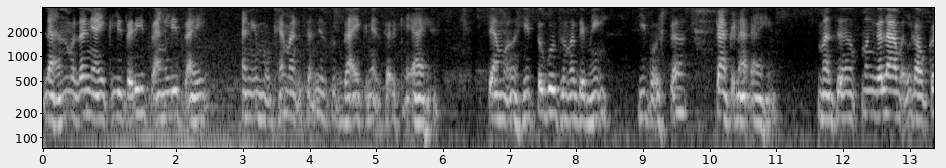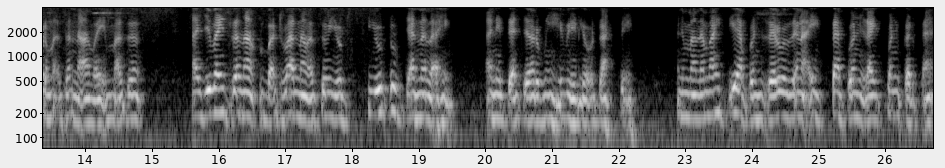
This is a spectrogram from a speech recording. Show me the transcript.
लहान मुलांनी ऐकली तरी चांगलीच आहे आणि मोठ्या माणसांनी सुद्धा ऐकण्यासारखे आहे. त्यामुळं हितगुजमध्ये मी ही गोष्ट टाकणार आहे. माझं मंगला अमलगावकर माझं नाव आहे. माझं आजीबाईचं नाव बटवा नावाचं यू यूट्यूब चॅनल आहे. आणि त्याच्यावर मी हे व्हिडिओ टाकते. आणि मला माहिती आहे आपण सर्वजण ऐकता पण लाईक पण करता.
